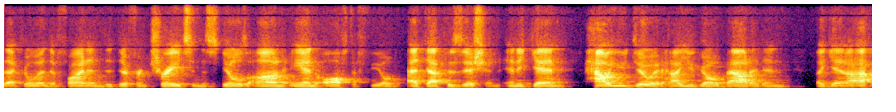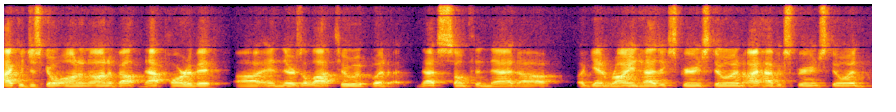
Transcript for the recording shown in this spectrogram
that go into finding the different traits and the skills on and off the field at that position. And again how you do it how you go about it. And again i, I could just go on and on about that part of it uh, and there's a lot to it but that's something that uh, again ryan has experience doing i have experience doing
